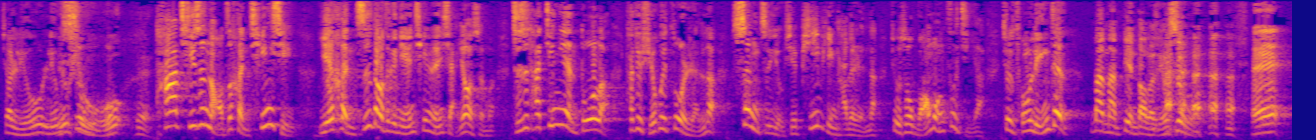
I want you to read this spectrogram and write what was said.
叫刘刘世武。对，他其实脑子很清醒，也很知道这个年轻人想要什么，只是他经验多了，他就学会做人了。甚至有些批评他的人呢，就是说王蒙自己啊，就是从临阵慢慢变到了刘世武。哎，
